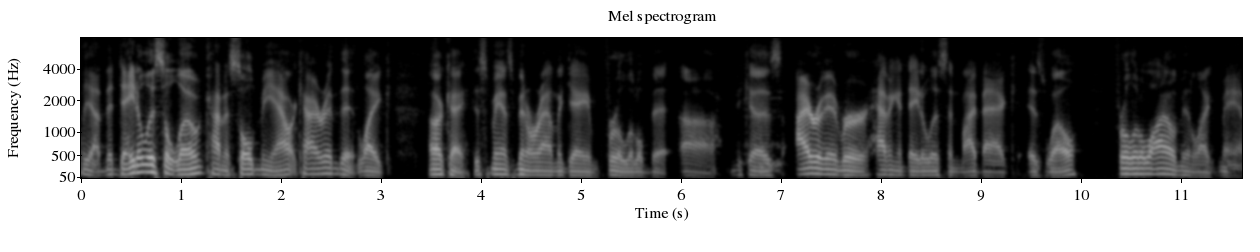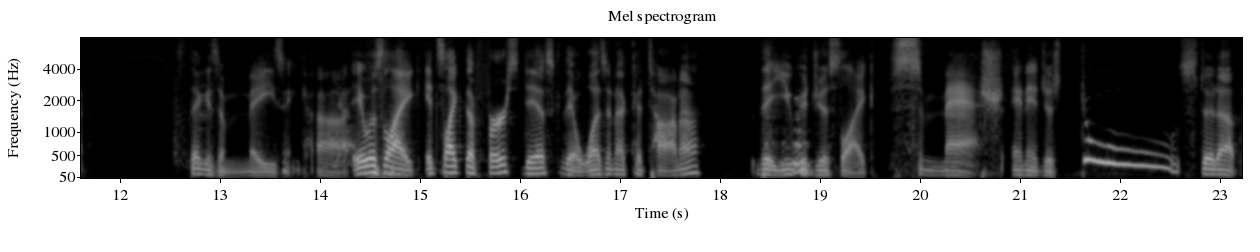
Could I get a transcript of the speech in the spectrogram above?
yeah, the Daedalus alone kind of sold me out, Kyron, that like, okay, this man's been around the game for a little bit. Uh, because I remember having a Daedalus in my bag as well for a little while and being like, man, this thing is amazing. Uh, Yeah. It was like, it's like the first disc that wasn't a katana that you could just like smash and it just stood up.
